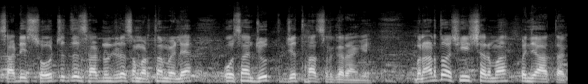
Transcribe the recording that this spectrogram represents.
ਸਾਡੀ ਸੋਚ ਤੇ ਸਾਨੂੰ ਜਿਹੜਾ ਸਮਰਥਨ ਮਿਲਿਆ, ਉਸ ਨਾਲ ਜੁੱਤ ਜਿੱਤ ਹਾਸਲ ਕਰਾਂਗੇ। ਬਨਾੜ ਤੋਂ ਆਸ਼ੀਸ਼ ਸ਼ਰਮਾ, ਪੰਜਾਬ ਤੱਕ।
